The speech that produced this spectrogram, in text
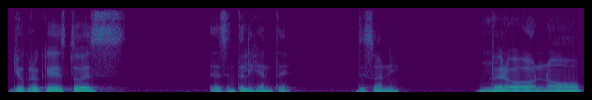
Yo creo que esto es, es inteligente de Sony, pero no,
